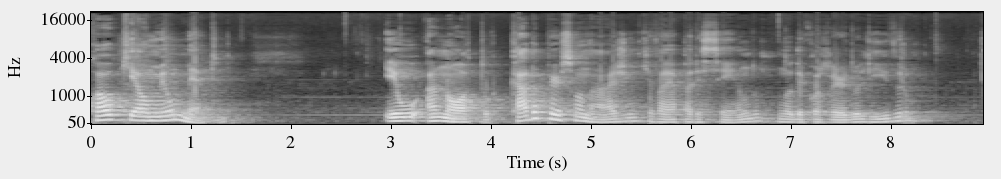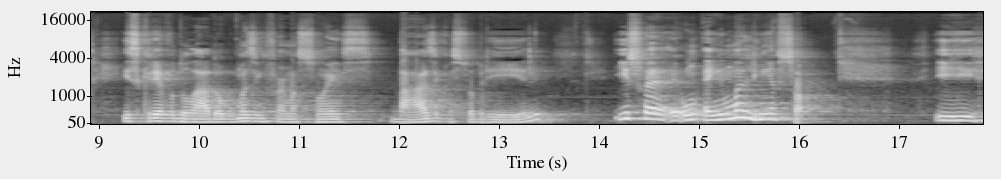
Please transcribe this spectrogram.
Qual que é o meu método? eu anoto cada personagem que vai aparecendo no decorrer do livro, escrevo do lado algumas informações básicas sobre ele. Isso é, é, em uma linha só. E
